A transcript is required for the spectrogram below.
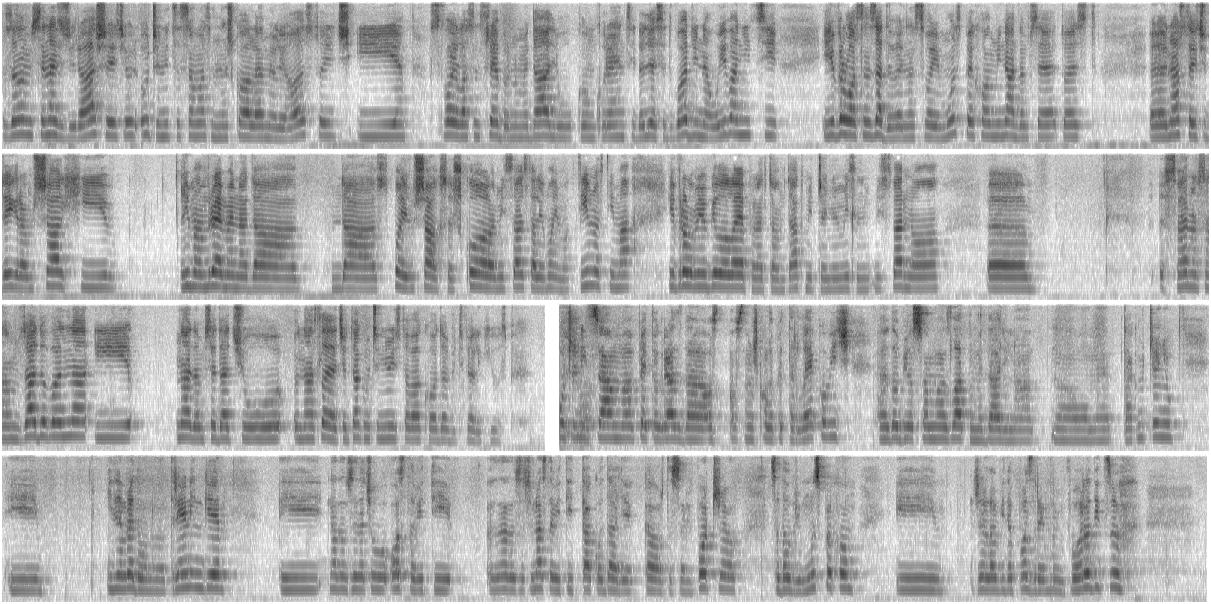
Zovem se Nadja Đurašević, učenica sam osnovne škole Emilija Ostojić i osvojila sam srebrnu medalju u konkurenciji do 10 godina u Ivanjici i vrlo sam zadovoljna svojim uspehom i nadam se, to jest e, nastavit ću da igram šah i imam vremena da, da spojim šah sa školom i sa ostalim mojim aktivnostima i vrlo mi je bilo lepo na tom takmičenju. Mislim, i stvarno, Ehm, stvarno sam zadovoljna i nadam se da ću na sljedećem takmičenju isto ovako dobiti veliki uspeh. Učenik sam petog razda osnovne škole Petar Leković. E, dobio sam zlatnu medalju na, na ovom takmičenju i idem redovno na treninge i nadam se da ću ostaviti nadam se da ću nastaviti tako dalje kao što sam i počeo sa dobrim uspehom i žela bih da pozdravim moju porodicu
